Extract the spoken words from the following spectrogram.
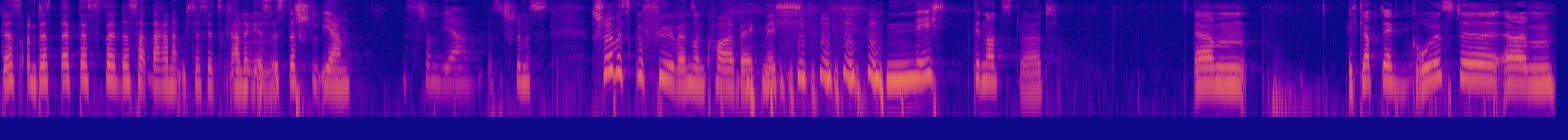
Das, und das, das, das, das, das hat, daran hat mich das jetzt gerade, es ist das, ja, das ist schon, ja, das ist ein schlimmes, schlimmes Gefühl, wenn so ein Callback nicht, nicht genutzt wird. Ähm, ich glaube, der größte, ähm,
